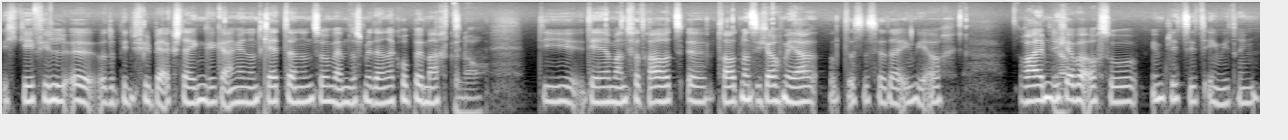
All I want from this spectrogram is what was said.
ich gehe viel äh, oder bin viel Bergsteigen gegangen und klettern und so, wenn man das mit einer Gruppe macht, genau. Die, der man vertraut, äh, traut man sich auch mehr und das ist ja da irgendwie auch räumlich, ja. aber auch so implizit irgendwie drin.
